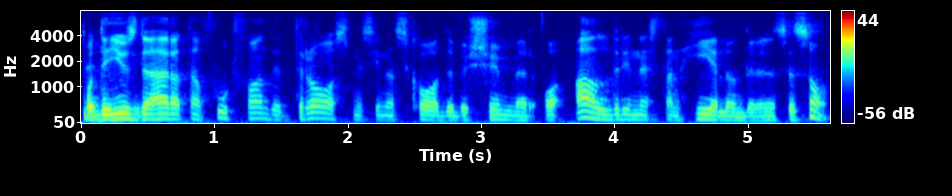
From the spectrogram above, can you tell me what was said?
Och det är just det här att han fortfarande dras med sina skadebekymmer och aldrig nästan hel under en säsong.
